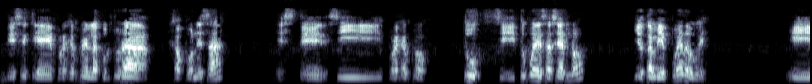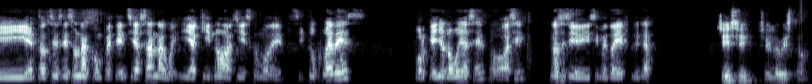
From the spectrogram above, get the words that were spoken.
dice que, por ejemplo, en la cultura japonesa, este, si, por ejemplo, tú, si tú puedes hacerlo, yo también puedo, güey. Y entonces es una competencia sana, güey. Y aquí no, aquí es como de, si tú puedes, por qué yo lo voy a hacer o así. No sé si, si me doy a explicar. Sí, sí, sí lo he visto.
